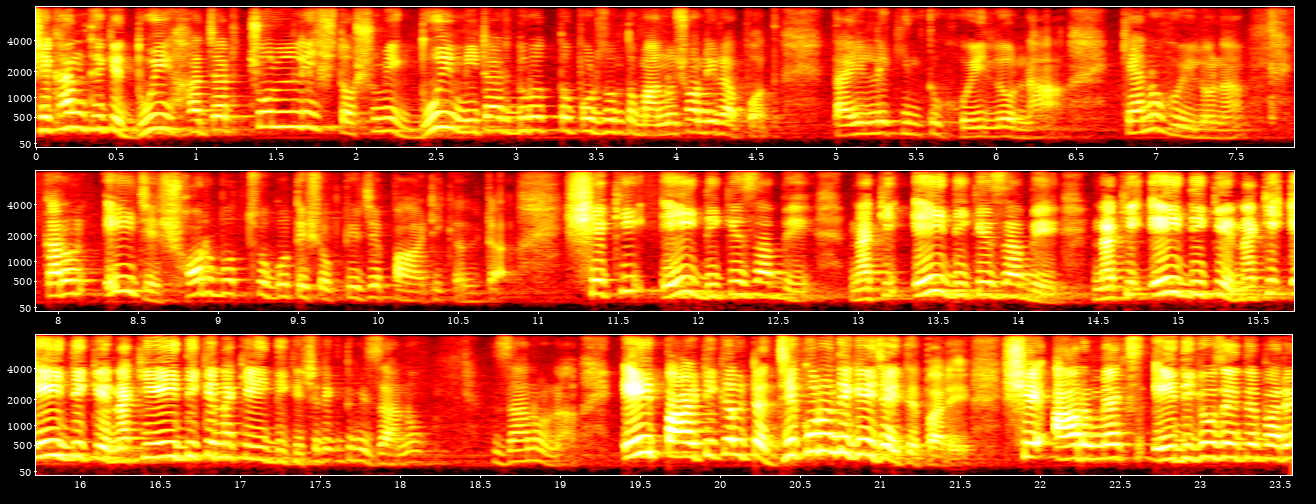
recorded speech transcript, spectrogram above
সেখান থেকে দুই হাজার চল্লিশ দশমিক দুই মিটার দূরত্ব পর্যন্ত মানুষ অনিরাপদ? তাইলে কিন্তু হইল না। কেন হইল না? কারণ এই যে সর্বোচ্চ গতিশক্তির যে পার্টিকেলটা সে কি এই দিকে যাবে, নাকি এই দিকে যাবে, নাকি এই দিকে, নাকি এই দিকে, নাকি এই দিকে, নাকি এই দিকে সেটা কি তুমি জানো? জানো না। এই পার্টিকেলটা যে কোনো দিকেই যাইতে পারে। সে আর ম্যাক্স এই দিকেও যাইতে পারে,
